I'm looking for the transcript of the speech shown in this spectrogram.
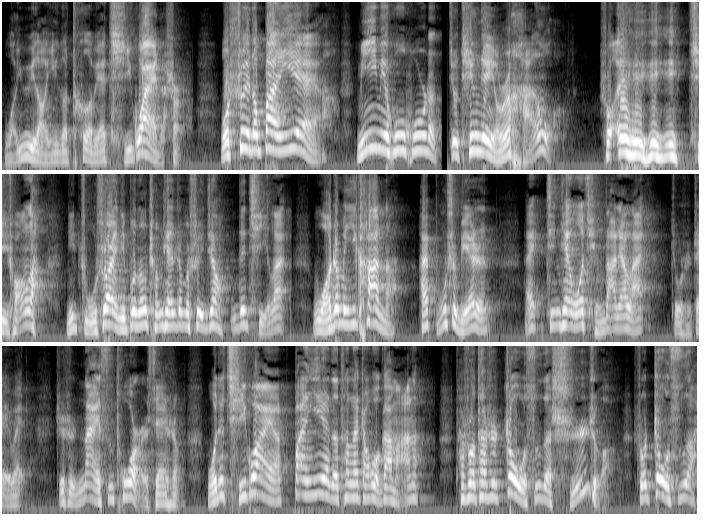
我遇到一个特别奇怪的事儿。我睡到半夜呀，迷迷糊糊的就听见有人喊我说：‘哎嘿嘿嘿，起床了！你主帅，你不能成天这么睡觉，你得起来。我这么一看呢，还不是别人，哎，今天我请大家来就是这位，这是奈斯托尔先生。我就奇怪呀，半夜的他来找我干嘛呢？他说他是宙斯的使者，说宙斯啊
